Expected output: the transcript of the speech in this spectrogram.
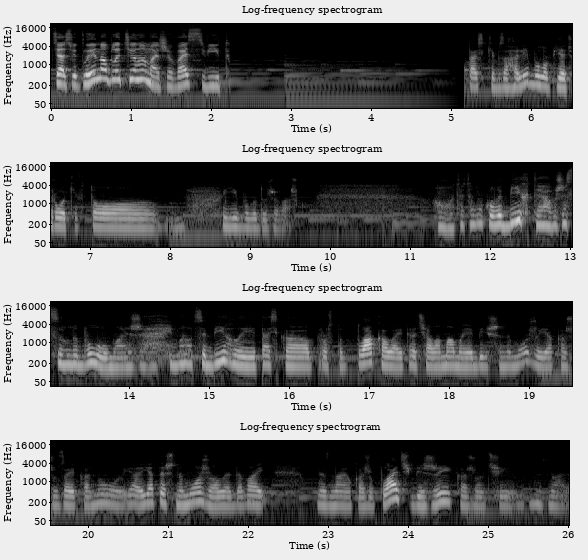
Ця світлина облетіла майже весь світ. Таськи взагалі було 5 років, то їй було дуже важко. От, тому, коли бігти, а вже сил не було майже. І ми оце бігли, і Таська просто плакала і кричала: Мама, я більше не можу. Я кажу, зайка, ну я, я теж не можу, але давай не знаю, кажу, плач, біжи, кажу, чи не знаю.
